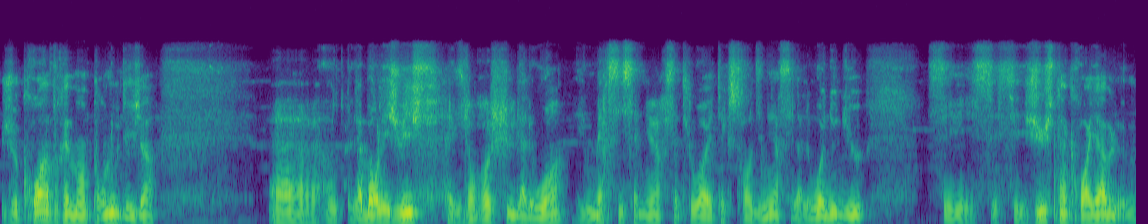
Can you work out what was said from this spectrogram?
je crois vraiment pour nous déjà, euh, d'abord les Juifs, ils ont reçu la loi, et merci Seigneur, cette loi est extraordinaire, c'est la loi de Dieu. C'est juste incroyable euh,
